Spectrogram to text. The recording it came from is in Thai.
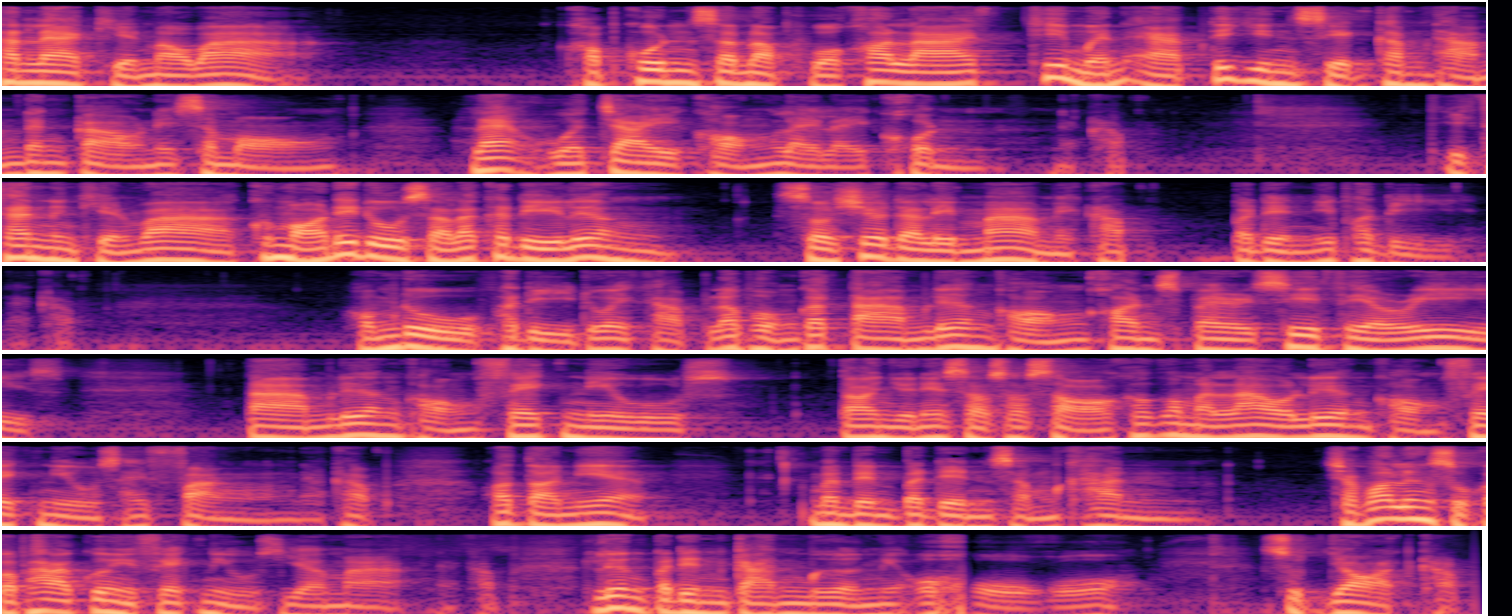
ท่านแรกเขียนมาว่า ขอบคุณสำหรับหัวข้อไลฟ์ที่เหมือนแอบได้ยินเสียงคำถามดังกล่าวในสมอง และหัวใจของหลาย ๆ คนนะครับ อีกท่านหนึ่งเขียนว่าคุณหมอได้ดูสารคดีเรื่อง Social Dilemma ไหมครับ ประเด็นนี้พอดีนะครับ ผมดูพอดีด้วยครับ แล้วผมก็ตามเรื่องของ conspiracy theories ตามเรื่องของ fake news ตอนอยู่ในสสสเขาก็มาเล่าเรื่องของ fake news ให้ฟังนะครับ เพราะตอนนี้มันเป็นประเด็นสำคัญ เฉพาะเรื่องสุขภาพก็มี fake news เยอะมากนะครับเรื่องประเด็นการเมืองเนี่ยโอ้โห สุดยอดครับ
